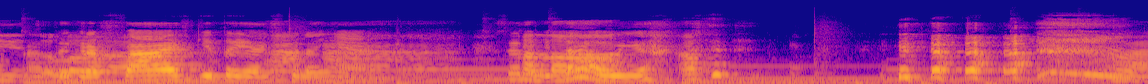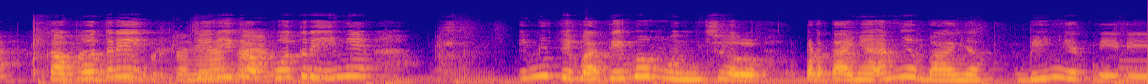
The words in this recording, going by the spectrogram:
gitu. Autograph loh. five gitu ya istilahnya. Ah, Saya lebih kalau- tahu ya. Wah, Kak Putri, jadi Kak Putri ini ini tiba-tiba muncul pertanyaannya banyak bingit nih di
